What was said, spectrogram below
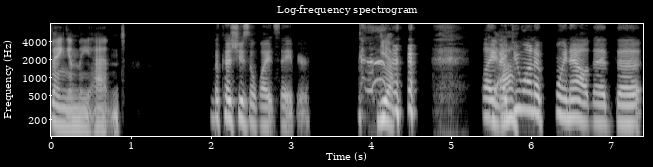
thing in the end. Because she's a white savior. Yeah. like yeah. I do want to point out that the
